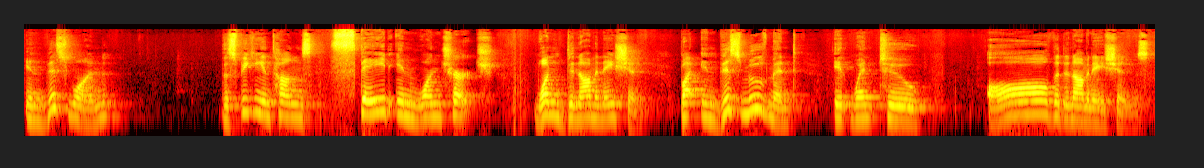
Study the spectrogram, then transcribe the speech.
In this one, the speaking in tongues stayed in one church, one denomination. But in this movement, it went to all the denominations.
